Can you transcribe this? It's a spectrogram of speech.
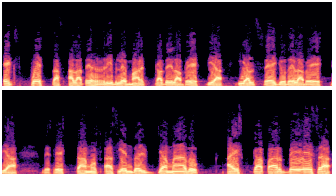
expuestas a la terrible marca de la bestia y al sello de la bestia. Les estamos haciendo el llamado a escapar de esa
